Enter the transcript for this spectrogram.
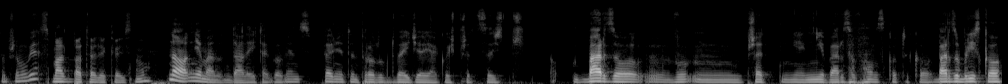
Dobrze mówię? Smart battery case, no. No, nie ma dalej tego, więc pewnie ten produkt wejdzie jakoś przed bardzo mm, przed, nie, nie bardzo wąsko, tylko bardzo blisko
